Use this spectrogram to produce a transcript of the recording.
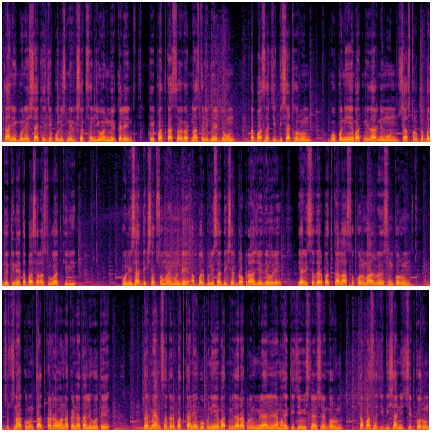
स्थानिक गुन्हे शाखेचे पोलीस निरीक्षक संजीवन मिरकले हे पथकासह घटनास्थळी भेट देऊन तपासाची दिशा ठरवून गोपनीय बातमीदार नेमून शास्त्रोक्त पद्धतीने तपासाला सुरुवात केली. पोलीस अधीक्षक सोमय मुंडे अपर पोलीस अधीक्षक डॉक्टर अजय देवरे यांनी सदर पथकाला सखोल मार्गदर्शन करून सूचना करून तात्काळ रवाना करण्यात आले होते. दरम्यान सदर पथकाने गोपनीय बातमीदाराकडून मिळालेल्या माहितीचे विश्लेषण करून तपासाची दिशा निश्चित करून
